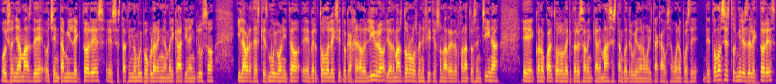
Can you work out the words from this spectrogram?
hoy son ya más de 80.000 lectores, eh, se está haciendo muy popular en América Latina incluso, y la verdad es que es muy bonito eh, ver todo el éxito que ha generado el libro, yo además dono los beneficios a una red de orfanatos en China, eh, con lo cual todos los lectores saben que además están contribuyendo a una bonita causa. Bueno, pues de, todos estos miles de lectores,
